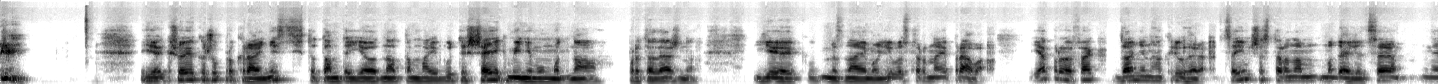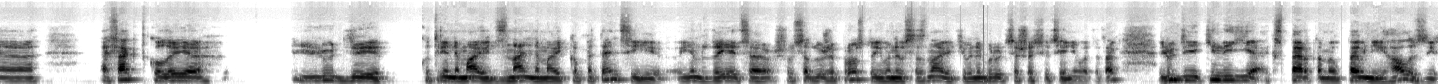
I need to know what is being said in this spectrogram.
І якщо я кажу про крайність, то там, де є одна, там має бути ще як мінімум одна протилежна. Є, як ми знаємо, ліва сторона і права. Я про ефект Данінга Крюгера. Це інша сторона моделі. Це е, ефект, коли люди, котрі не мають знань, не мають компетенції, їм здається, що все дуже просто, і вони все знають, і вони беруться щось оцінювати. Так, люди, які не є експертами в певній галузі,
